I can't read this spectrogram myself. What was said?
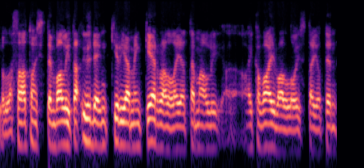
jolla saatoin sitten valita yhden kirjaimen kerralla ja tämä oli aika vaivalloista, joten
